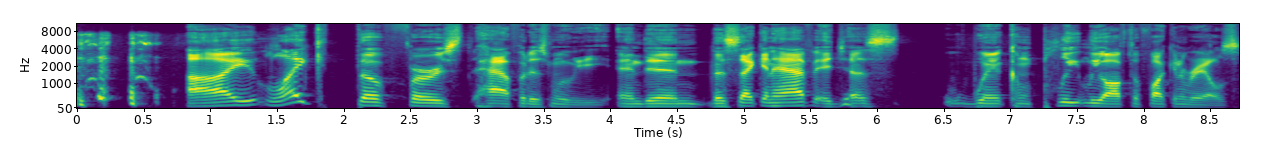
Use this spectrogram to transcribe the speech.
I like the first half of this movie, and then the second half, it just went completely off the fucking rails,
